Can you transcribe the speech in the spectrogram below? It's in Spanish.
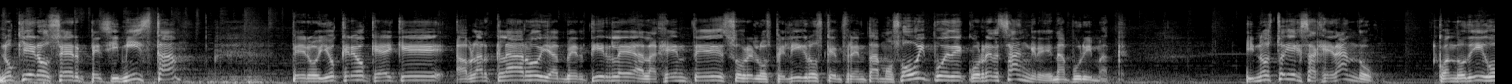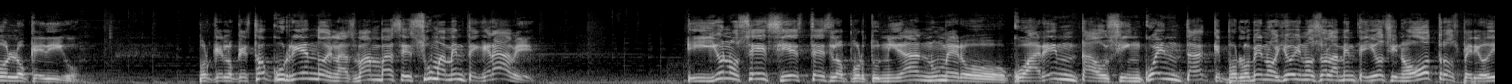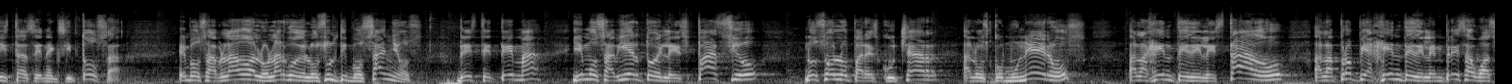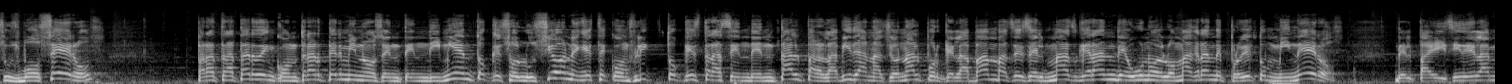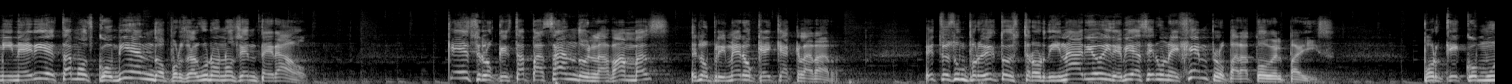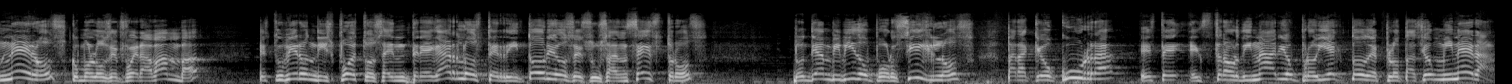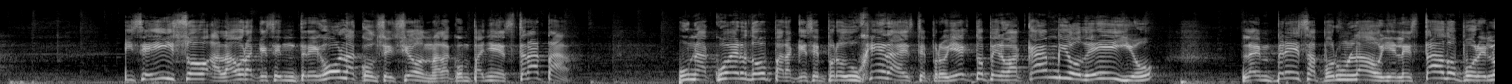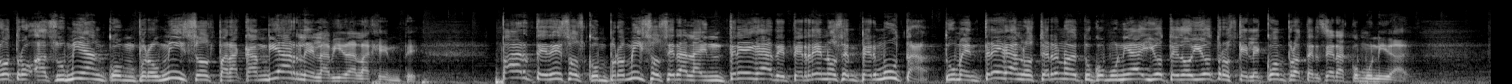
No quiero ser pesimista, pero yo creo que hay que hablar claro y advertirle a la gente sobre los peligros que enfrentamos. Hoy puede correr sangre en Apurímac. Y no estoy exagerando cuando digo lo que digo. Porque lo que está ocurriendo en las Bambas es sumamente grave. Y yo no sé si esta es la oportunidad número 40 o 50 que por lo menos yo y no solamente yo, sino otros periodistas en Exitosa hemos hablado a lo largo de los últimos años de este tema y hemos abierto el espacio no solo para escuchar a los comuneros, a la gente del Estado, a la propia gente de la empresa o a sus voceros, para tratar de encontrar términos de entendimiento que solucionen este conflicto que es trascendental para la vida nacional porque Las Bambas es el más grande, uno de los más grandes proyectos mineros del país y de la minería estamos comiendo por si alguno no se ha enterado. ¿Qué es lo que está pasando en Las Bambas? Es lo primero que hay que aclarar. Esto es un proyecto extraordinario y debía ser un ejemplo para todo el país porque comuneros como los de Fuerabamba estuvieron dispuestos a entregar los territorios de sus ancestros, donde han vivido por siglos, para que ocurra este extraordinario proyecto de explotación minera. Y se hizo a la hora que se entregó la concesión a la compañía Estrata un acuerdo para que se produjera este proyecto, pero a cambio de ello, la empresa por un lado y el Estado por el otro asumían compromisos para cambiarle la vida a la gente. Parte de esos compromisos era la entrega de terrenos en permuta. Tú me entregas los terrenos de tu comunidad y yo te doy otros que le compro a terceras comunidades.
